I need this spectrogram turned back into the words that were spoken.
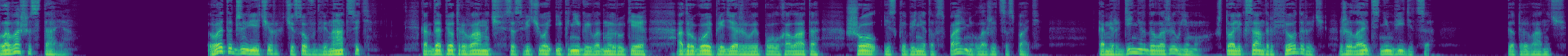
Глава шестая В этот же вечер, часов в двенадцать, когда Петр Иванович со свечой и книгой в одной руке, а другой, придерживая полу халата, шел из кабинета в спальню ложиться спать, камердинер доложил ему, что Александр Федорович желает с ним видеться. Петр Иванович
